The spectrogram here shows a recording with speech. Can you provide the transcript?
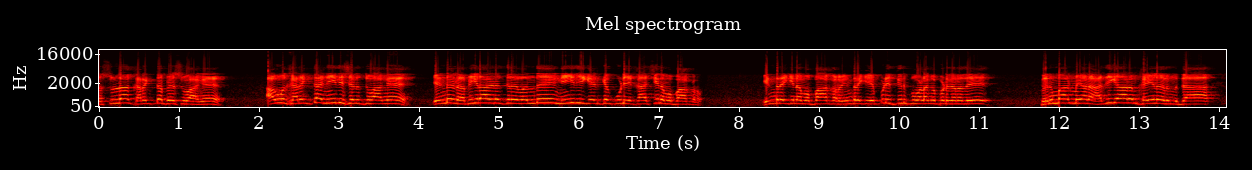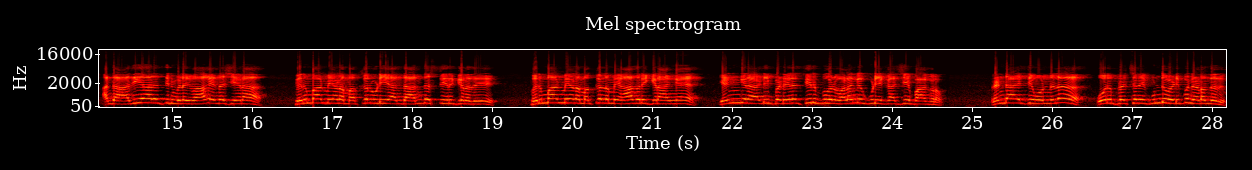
ரசுல்லா கரெக்டாக பேசுவாங்க. அவங்க கரெக்டாக நீதி செலுத்துவாங்க என்று நபிகளாரிடத்தில் வந்து நீதி கேட்கக்கூடிய காட்சியை நம்ம பார்க்குறோம். இன்றைக்கு நம்ம பார்க்குறோம். இன்றைக்கு எப்படி தீர்ப்பு வழங்கப்படுகிறது? பெரும்பான்மையான அதிகாரம் கையில் இருந்துட்டா அந்த அதிகாரத்தின் விளைவாக என்ன செய்யறான் பெரும்பான்மையான மக்களுடைய அந்த அந்தஸ்து இருக்கிறது. பெரும்பான்மையான மக்கள் நம்மை ஆதரிக்கிறாங்க என்கிற அடிப்படையில் தீர்ப்புகள் வழங்கக்கூடிய காட்சியை பார்க்குறோம். ரெண்டாயிரத்தி ஒன்றில் ஒரு பிரச்சனை குண்டு வெடிப்பு நடந்தது.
